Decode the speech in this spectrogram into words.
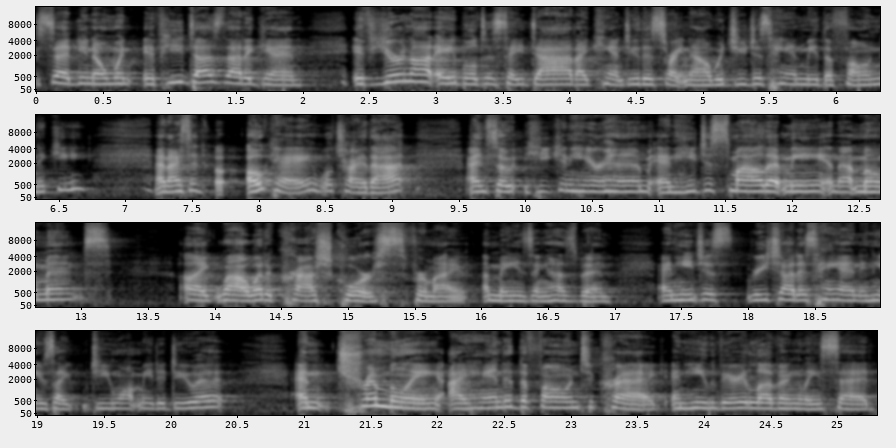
said, you know, when if he does that again, if you're not able to say, "Dad, I can't do this right now. Would you just hand me the phone, Nikki?" And I said, "Okay, we'll try that." And so he can hear him and he just smiled at me in that moment. Like, wow, what a crash course for my amazing husband. And he just reached out his hand and he was like, "Do you want me to do it?" And trembling, I handed the phone to Craig, and he very lovingly said,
